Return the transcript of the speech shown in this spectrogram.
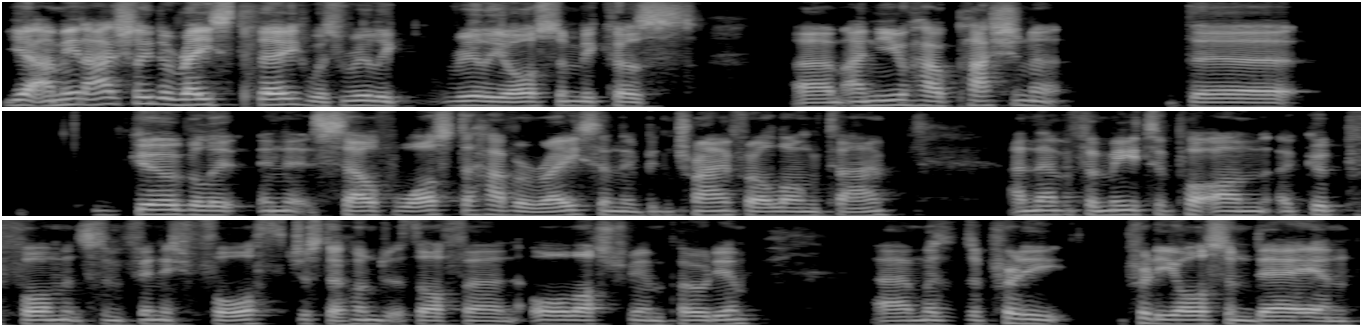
Yeah, I mean, actually, the race day was really, really awesome because um, I knew how passionate the Gurgl in itself was to have a race, and they've been trying for a long time. And then for me to put on a good performance and finish fourth, just a hundredth off an all Austrian podium, um, was a pretty, pretty awesome day. And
